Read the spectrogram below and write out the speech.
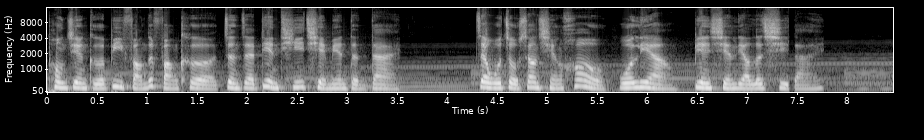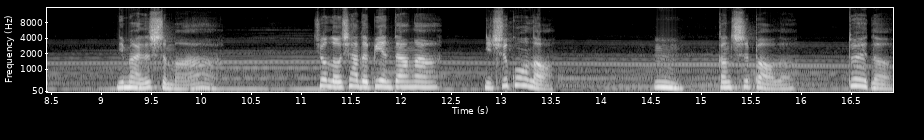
碰见隔壁房的房客正在电梯前面等待。在我走上前后，我俩便闲聊了起来。你买了什么啊？就楼下的便当啊。你吃过了？嗯，刚吃饱了。对了，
